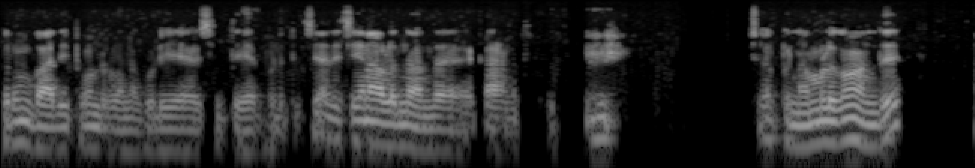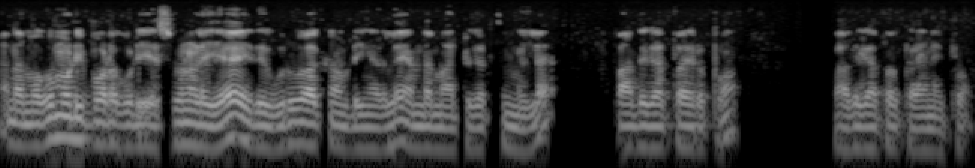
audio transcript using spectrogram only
பெரும் பாதிப்பு உண்டு பண்ணக்கூடிய விஷயத்தை ஏற்படுத்துச்சு. அது சீனாவிலேருந்து வந்த காரணத்துக்கு. ஸோ இப்போ நம்மளுக்கும் வந்து அந்த முகமூடி போடக்கூடிய சூழ்நிலையை இது உருவாக்கும் அப்படிங்கிறதுல எந்த மாற்று கருத்தும் இல்லை. பாதுகாப்பாக இருப்போம். பாதுகாப்பாக பயணிப்போம்.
